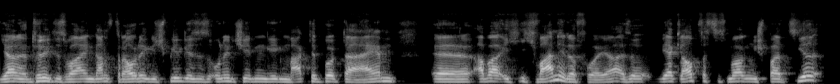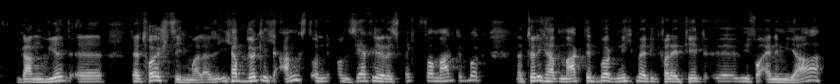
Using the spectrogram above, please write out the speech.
Ja, natürlich, das war ein ganz trauriges Spiel, dieses Unentschieden gegen Magdeburg daheim. Äh, aber ich, ich warne davor, ja. Also wer glaubt, dass das morgen ein Spaziergang wird, äh, der täuscht sich mal. Also ich habe wirklich Angst und, und sehr viel Respekt vor Magdeburg. Natürlich hat Magdeburg nicht mehr die Qualität äh, wie vor einem Jahr,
